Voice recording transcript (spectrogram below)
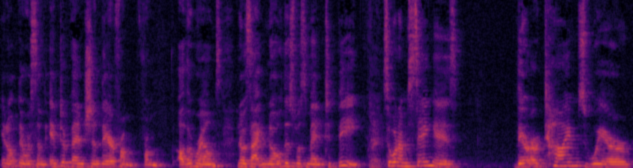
you know, there was some intervention there from from other realms, and it was like, no, this was meant to be. Right. So what I'm saying is there are times where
